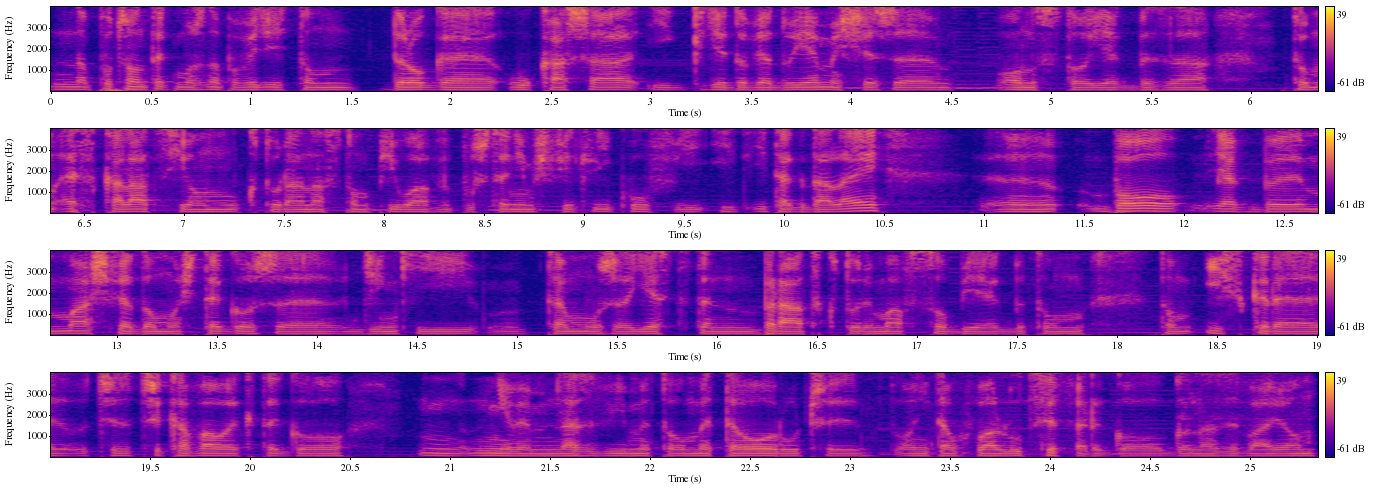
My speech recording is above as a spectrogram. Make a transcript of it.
na początek, można powiedzieć, tą drogę Łukasza, i gdzie dowiadujemy się, że on stoi jakby za tą eskalacją, która nastąpiła wypuszczeniem świetlików i, i, i tak dalej, bo jakby ma świadomość tego, że dzięki temu, że jest ten brat, który ma w sobie jakby tą, tą iskrę, czy, czy kawałek tego, nie wiem, nazwijmy to meteoru, czy oni tam chyba Lucyfer go, go nazywają,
